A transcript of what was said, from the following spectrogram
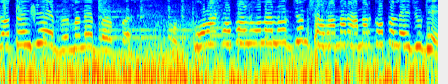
যত এই যে মানে পোড়া কপাল কপালওয়ালা লোকজন সব আমার আমার কপালে এই জুটে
